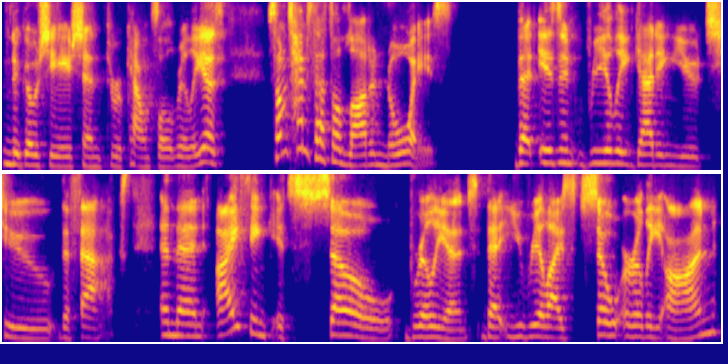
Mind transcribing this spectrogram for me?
negotiation through counsel really is. Sometimes that's a lot of noise that isn't really getting you to the facts. And then I think it's so brilliant that you realized so early on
